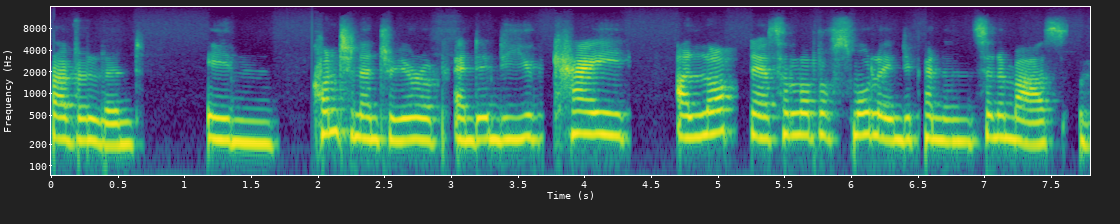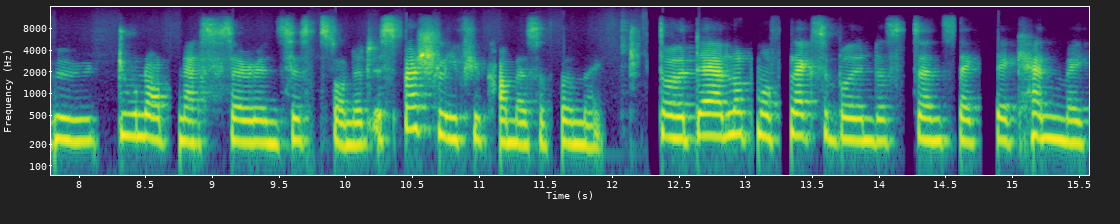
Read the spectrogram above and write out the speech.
prevalent in continental Europe and in the UK a lot there's a lot of smaller independent cinemas who do not necessarily insist on it especially if you come as a filmmaker. So they're a lot more flexible in the sense that they can make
